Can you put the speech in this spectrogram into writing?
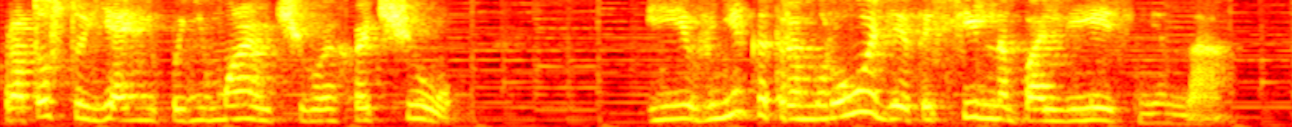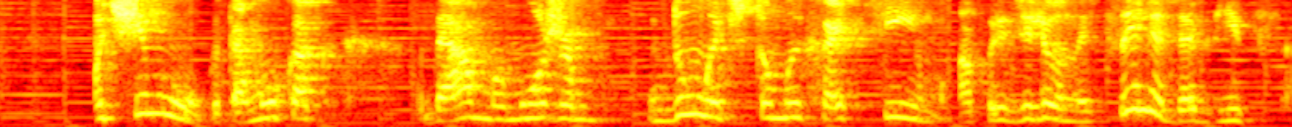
про то, что я не понимаю, чего я хочу. И в некотором роде это сильно болезненно. Почему? Потому как да, мы можем думать, что мы хотим определенной цели добиться,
